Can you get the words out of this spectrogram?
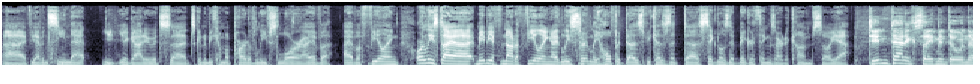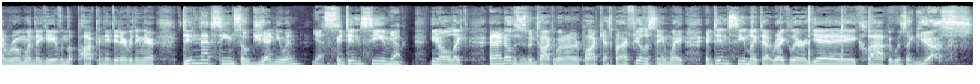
Uh, if you haven't seen that, you, you got to. It's uh, it's going to become a part of Leafs lore. I have a I have a feeling, or at least I uh, maybe if not a feeling, I at least certainly hope it does because it uh, signals that bigger things are to come. So yeah, Didn't that excitement though in that room when they gave him the puck and they did everything there? Didn't that seem so genuine? yes, It didn't seem, Yeah. you know, like, and I know this has been talked about on other podcasts, but I feel the same way. It didn't seem like that regular yay clap. It was like yes,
